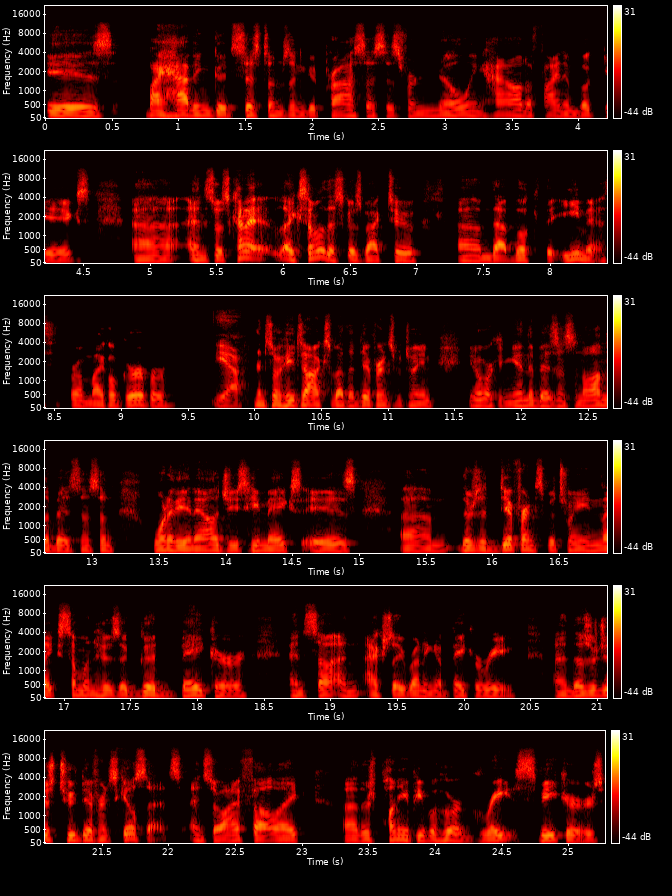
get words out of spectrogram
is by having good systems and good processes for knowing how to find and book gigs uh, and so it's kind of like some of this goes back to um, that book the e-myth from michael gerber yeah. And so he talks about the difference between, you know, working in the business and on the business. And one of the analogies he makes is um, there's a difference between like someone who's a good baker and so and actually running a bakery. And those are just two different skill sets. And so I felt like uh, there's plenty of people who are great speakers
